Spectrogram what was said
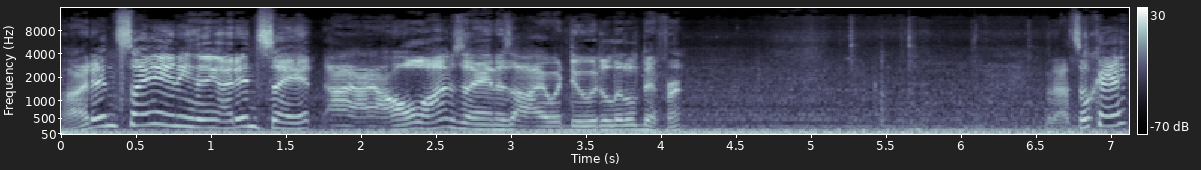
I didn't say anything. I didn't say it. I, all I'm saying is I would do it a little different. But that's okay.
